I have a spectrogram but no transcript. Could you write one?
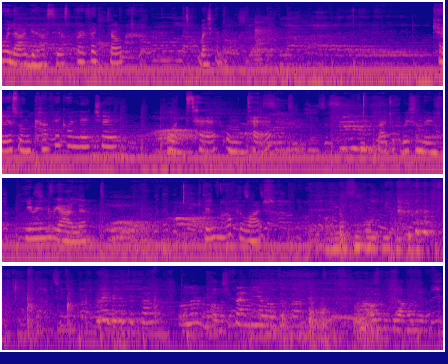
Hola, gracias, perfecto. Başka ne? ¿Quieres un café con leche? O té, un té. Daha çok başındayız. Yemeğimiz geldi. Gidelim ne yapıyorlar? Buraya beni olur mu? Sen bir yana otursan. Ama oradaki pilavını yerim.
